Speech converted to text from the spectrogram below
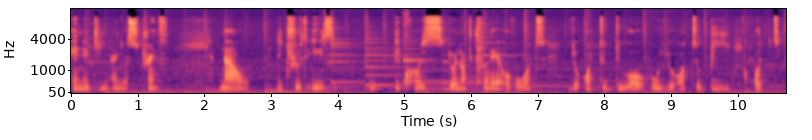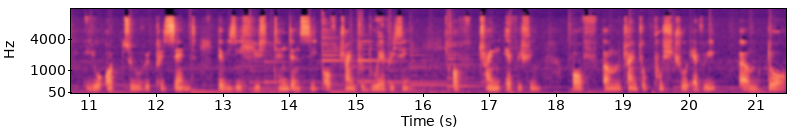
energy and your strength. Now, the truth is, because you're not clear of what you ought to do or who you ought to be, what you ought to represent, there is a huge tendency of trying to do everything, of trying everything, of um, trying to push through every um, door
